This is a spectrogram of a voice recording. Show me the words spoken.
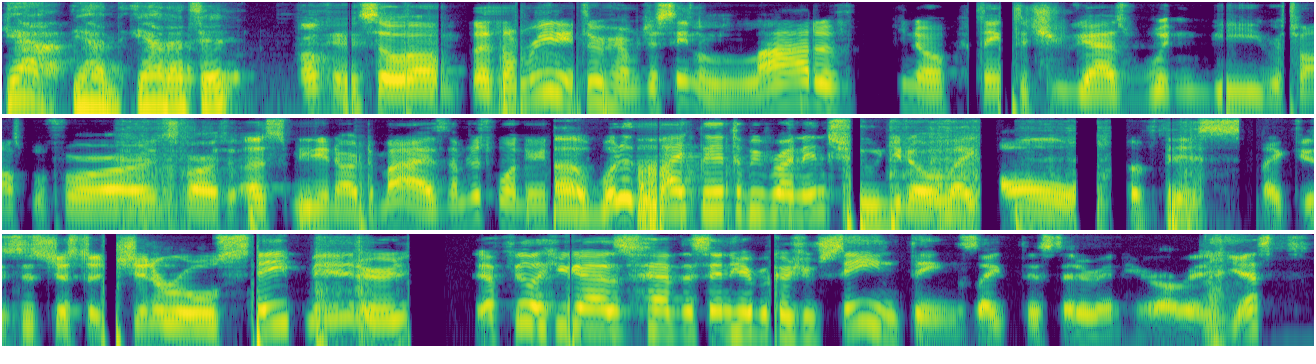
Yeah, yeah, yeah. That's it. Okay, so um, as I'm reading through here, I'm just seeing a lot of you know things that you guys wouldn't be responsible for as far as us meeting our demise. I'm just wondering, uh, what is the likelihood that we run into? You know, like all of this. Like, is this just a general statement, or I feel like you guys have this in here because you've seen things like this that are in here already. Yes.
